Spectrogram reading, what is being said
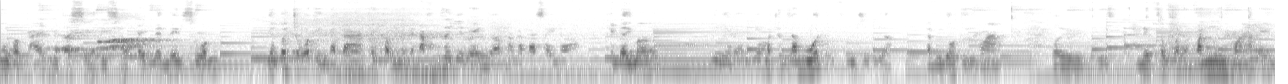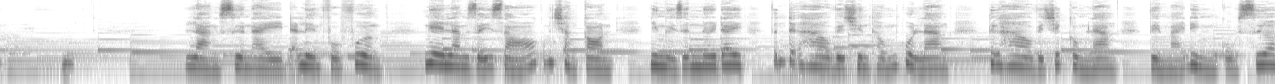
nhưng có cái người ta sửa thì sửa cái lên lên xuống. Nhưng có chỗ thì người ta cái cổng đấy người ta không rơi như thế nữa mà người ta xây nó thành đời mới. Như thế đấy nhưng mà thực ra muốn cũng không giữ được là vì đô thị hóa. Rồi nếp sống gọi là văn minh hóa lên. Làng xưa này đã lên phố phường, nghề làm giấy gió cũng chẳng còn, nhưng người dân nơi đây vẫn tự hào về truyền thống của làng, tự hào về chiếc cổng làng, về mái đình cổ xưa.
